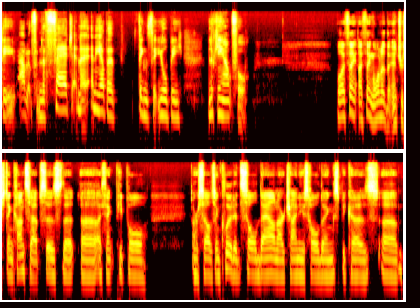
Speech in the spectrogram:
the outlook from the Fed, and uh, any other things that you'll be looking out for? Well, I think I think one of the interesting concepts is that uh, I think people, ourselves included, sold down our Chinese holdings because um,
